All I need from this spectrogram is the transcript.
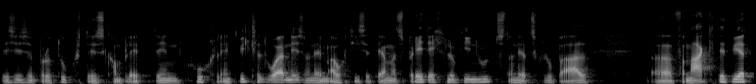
Das ist ein Produkt, das komplett in Kuchel entwickelt worden ist und eben auch diese Thermospray-Technologie nutzt und jetzt global äh, vermarktet wird.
